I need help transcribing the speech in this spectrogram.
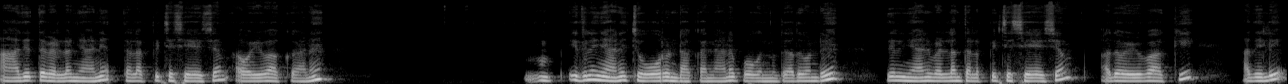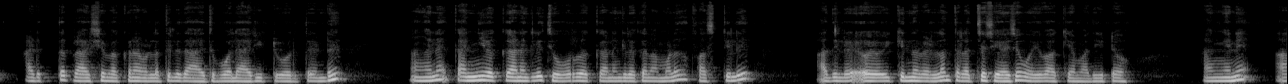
ആദ്യത്തെ വെള്ളം ഞാൻ തിളപ്പിച്ച ശേഷം ഒഴിവാക്കുകയാണ്. ഇതിൽ ഞാൻ ചോറുണ്ടാക്കാനാണ് പോകുന്നത്. അതുകൊണ്ട് ഇതിൽ ഞാൻ വെള്ളം തിളപ്പിച്ച ശേഷം അത് ഒഴിവാക്കി അതിൽ അടുത്ത പ്രാവശ്യം വെക്കണ വെള്ളത്തിൽ ഇത് ഇതുപോലെ അരി ഇട്ട് കൊടുത്തിട്ടുണ്ട്. അങ്ങനെ കഞ്ഞി വെക്കുകയാണെങ്കിൽ ചോറ് വെക്കുകയാണെങ്കിലൊക്കെ നമ്മൾ ഫസ്റ്റിൽ അതിൽ ഒഴിക്കുന്ന വെള്ളം തിളച്ച ശേഷം ഒഴിവാക്കിയാൽ മതി കേട്ടോ അങ്ങനെ ആ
